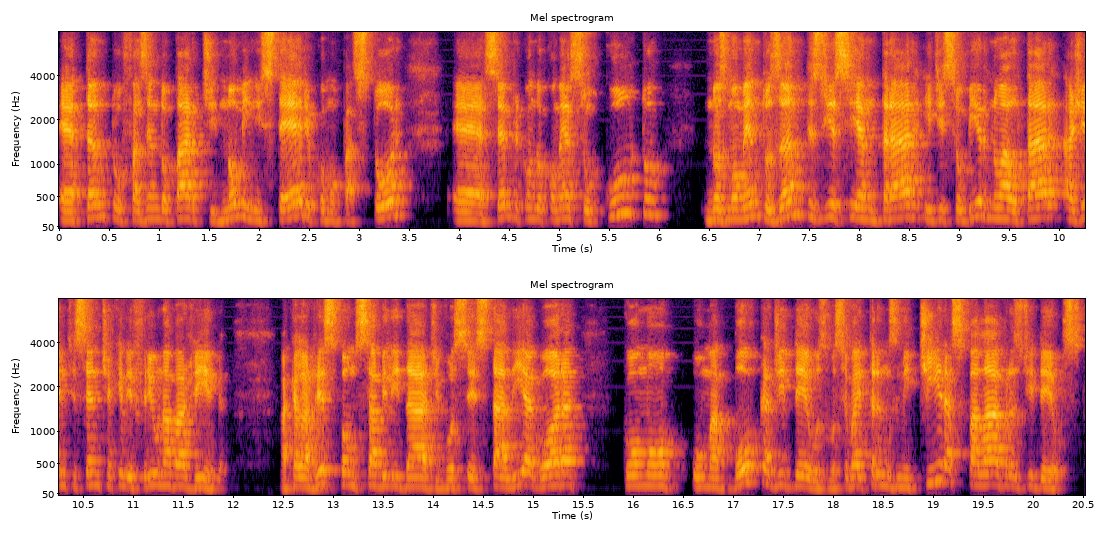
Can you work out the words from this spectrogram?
É, tanto fazendo parte no ministério como pastor, é, sempre quando começa o culto, nos momentos antes de se entrar e de subir no altar, a gente sente aquele frio na barriga, aquela responsabilidade. Você está ali agora como uma boca de Deus, você vai transmitir as palavras de Deus.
